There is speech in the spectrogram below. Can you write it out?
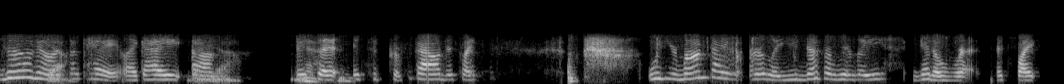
no no Yeah. it's okay like I um yeah. it's a it's a profound it's like when your mom dies early you never really get over it it's like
